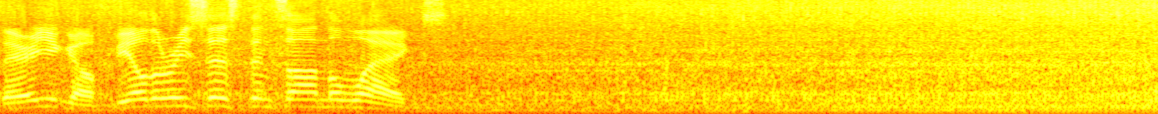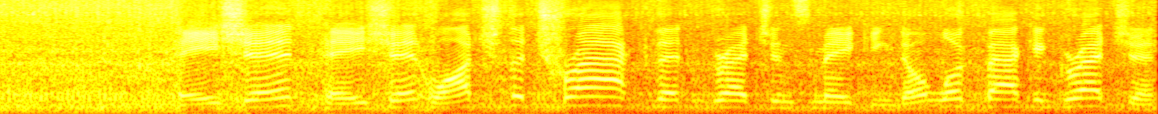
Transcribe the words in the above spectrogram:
There you go. Feel the resistance on the legs. Patient, patient. Watch the track that Gretchen's making. Don't look back at Gretchen.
